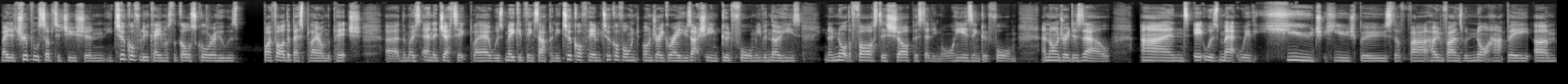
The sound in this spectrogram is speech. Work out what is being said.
made a triple substitution. He took off Luke Amos, the goal scorer who was by far the best player on the pitch, uh, the most energetic player, was making things happen. He took off him, took off Andre Gray, who's actually in good form, even though he's you know not the fastest, sharpest anymore. He is in good form, and Andre Dozzell, and it was met with huge, huge boos. The home fans were not happy, um,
